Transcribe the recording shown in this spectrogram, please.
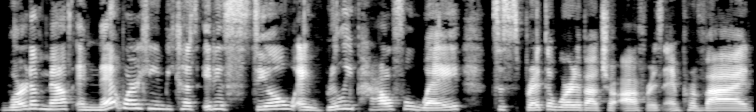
word of mouth and networking because it is still a really powerful way to spread the word about your offers and provide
